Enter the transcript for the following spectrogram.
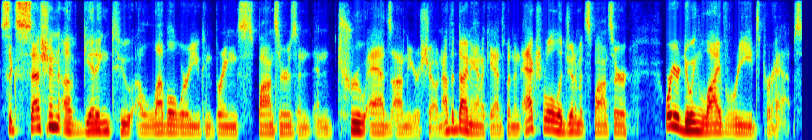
succession of getting to a level where you can bring sponsors and and true ads onto your show not the dynamic ads but an actual legitimate sponsor or you're doing live reads perhaps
